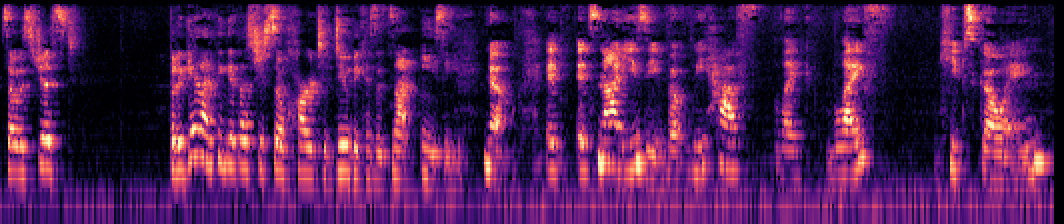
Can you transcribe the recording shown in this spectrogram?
so it's just but again i think that's just so hard to do because it's not easy no it, it's not easy but we have like life keeps going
